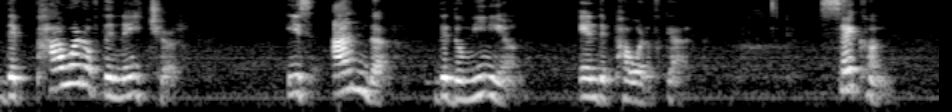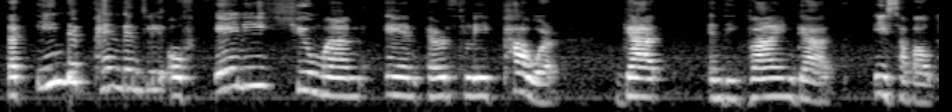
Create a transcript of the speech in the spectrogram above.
the power of the nature is under the dominion and the power of God. Second, that independently of any human and earthly power, God and divine God is about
